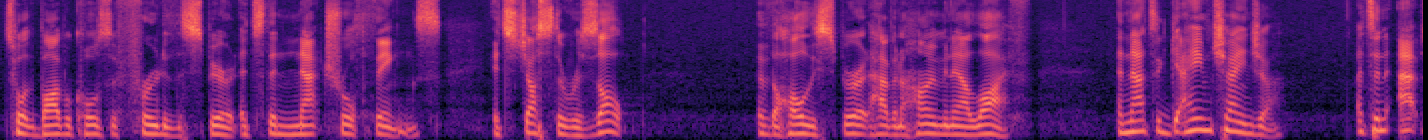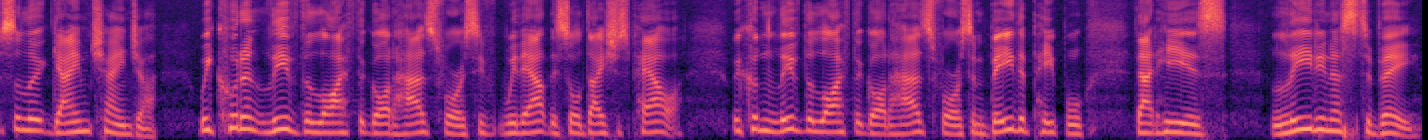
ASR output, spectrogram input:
It's what the Bible calls the fruit of the Spirit. It's the natural things it's just the result of the Holy Spirit having a home in our life. And that's a game changer. It's an absolute game changer. We couldn't live the life that God has for us if, without this audacious power. We couldn't live the life that God has for us and be the people that He is leading us to be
